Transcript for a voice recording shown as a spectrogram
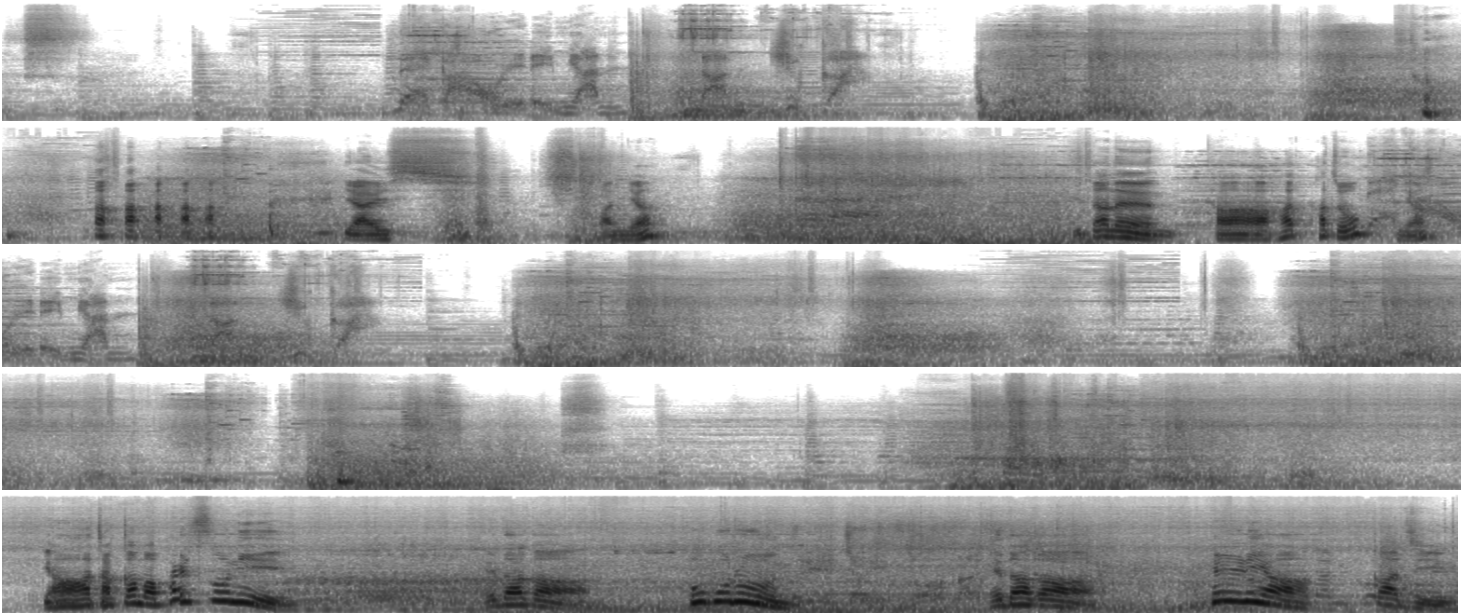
야이씨. 맞냐? 일단은 다 하, 하죠 그냥. 야 잠깐만 팔손이. 에다가 호구룬 에다가 헬리아까지.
